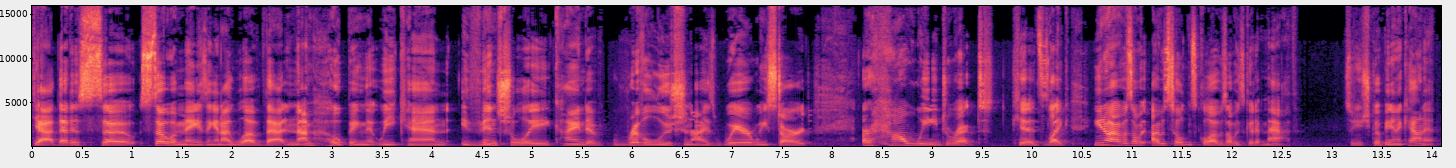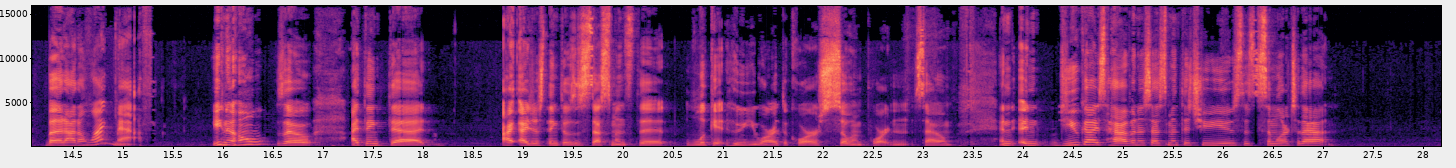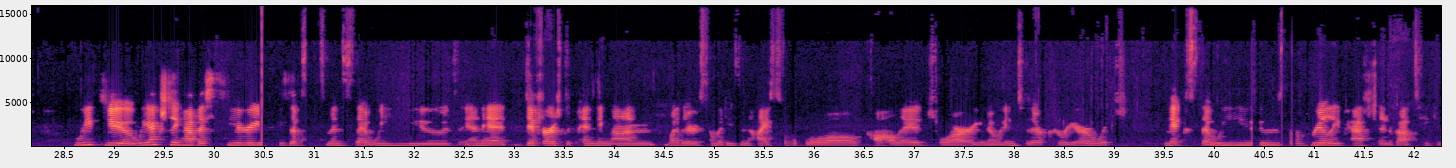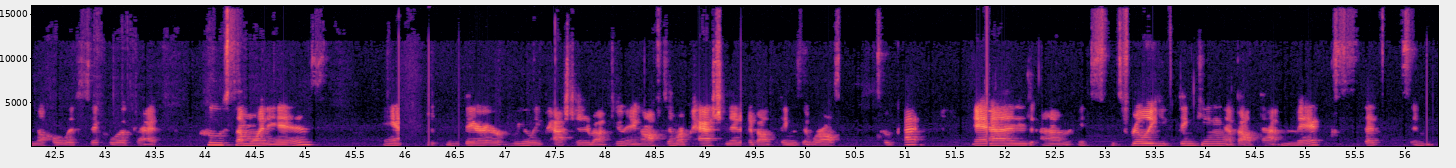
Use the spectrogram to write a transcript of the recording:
Yeah, that is so so amazing and I love that. And I'm hoping that we can eventually kind of revolutionize where we start or how we direct kids. Like, you know, I was always, I was told in school I was always good at math. So you should go be an accountant. But I don't like math. You know? So I think that I, I just think those assessments that look at who you are at the core are so important. So and, and do you guys have an assessment that you use that's similar to that? We do. We actually have a series of assessments that we use, and it differs depending on whether somebody's in high school, college, or you know into their career, which mix that we use. We're really passionate about taking a holistic look at who someone is, and they're really passionate about doing. Often, we're passionate about things that we're also so good at and um, it's it's really thinking about that mix that's in,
